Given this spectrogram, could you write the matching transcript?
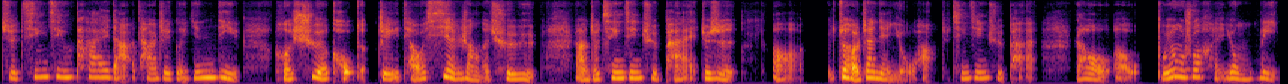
去轻轻拍打他这个阴蒂和血口的这一条线上的区域，然后就轻轻去拍，就是呃最好蘸点油哈，就轻轻去拍，然后呃不用说很用力，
